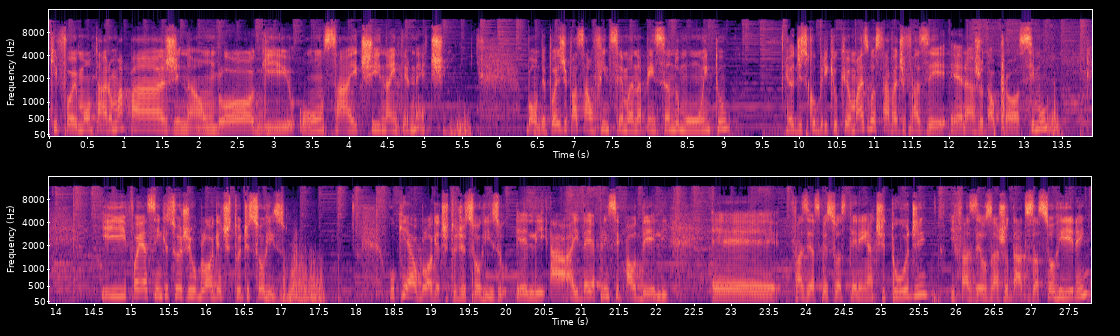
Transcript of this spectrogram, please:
que foi montar uma página, um blog ou um site na internet. Bom, depois de passar um fim de semana pensando muito, eu descobri que o que eu mais gostava de fazer era ajudar o próximo. E foi assim que surgiu o blog Atitude Sorriso. O que é o blog Atitude Sorriso? Ele, a, a ideia principal dele é fazer as pessoas terem atitude e fazer os ajudados a sorrirem.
